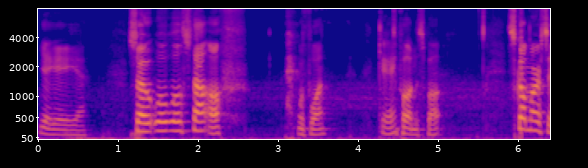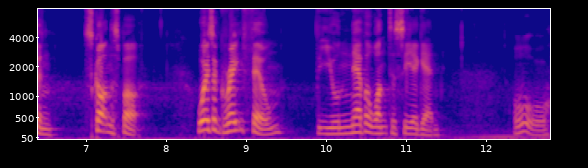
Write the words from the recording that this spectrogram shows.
Yeah, yeah, yeah. So we'll, we'll start off with one Okay. to put on the spot. Scott Morrison, Scott on the spot. What is a great film that you'll never want to see again? Ooh.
